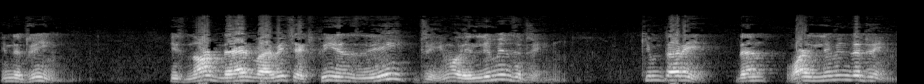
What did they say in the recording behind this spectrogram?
in the dream is not that by which experience the dream or illumines the dream. Kim tari? Then what illumines the dream?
